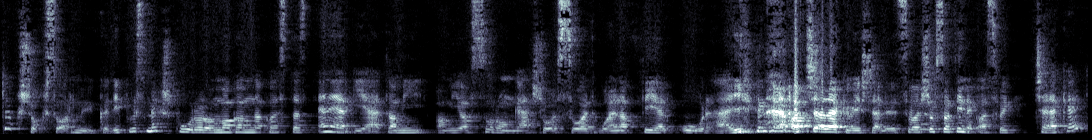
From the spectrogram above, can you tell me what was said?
tök sokszor működik, plusz megspórolom magamnak azt az energiát, ami, ami a szorongásról szólt volna fél óráig a cselekvés előtt. Szóval sokszor tényleg az, hogy cselekedj,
